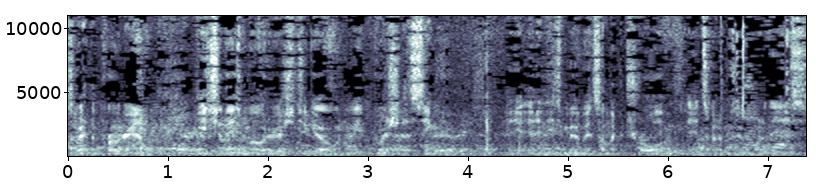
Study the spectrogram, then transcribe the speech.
So we have to program each of these motors to go when we push a single any, any of these movements on the control. And it's going to move one of these.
